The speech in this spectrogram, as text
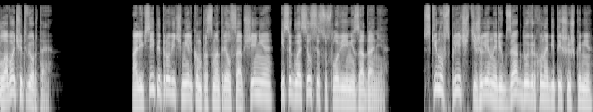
Глава 4. Алексей Петрович мельком просмотрел сообщение и согласился с условиями задания. Скинув с плеч тяжеленный рюкзак, доверху набитый шишками,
